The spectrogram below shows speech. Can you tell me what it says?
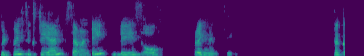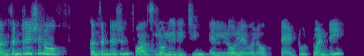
between 60 and 70 days of pregnancy. The concentration of concentration falls slowly reaching a low level of 10 to 20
